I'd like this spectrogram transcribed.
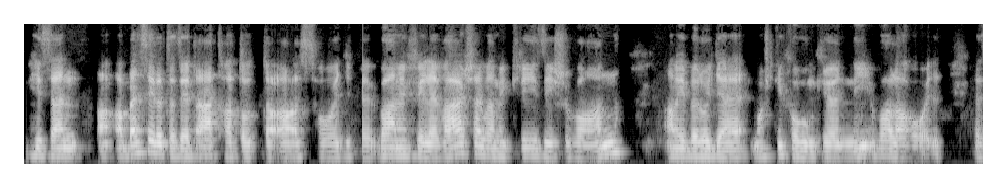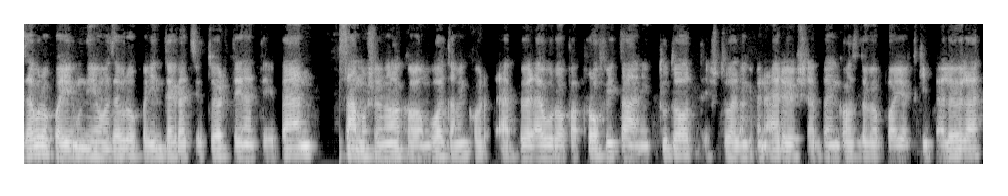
hiszen a, a beszédet azért áthatotta az, hogy valamiféle válság, valami krízis van, amiből ugye most ki fogunk jönni valahogy. Az Európai Unió, az Európai Integráció történetében számos olyan alkalom volt, amikor ebből Európa profitálni tudott, és tulajdonképpen erősebben, gazdagabban jött ki belőle.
